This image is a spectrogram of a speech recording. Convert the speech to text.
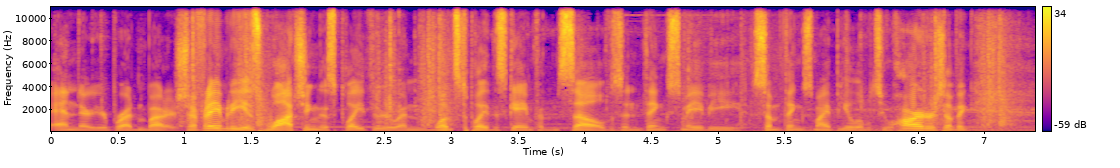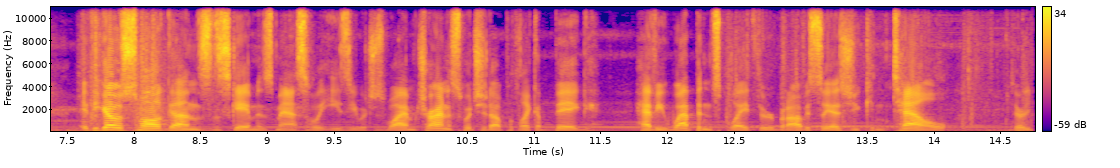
and they're your bread and butter. So if anybody is watching this playthrough and wants to play this game for themselves and thinks maybe some things might be a little too hard or something, if you go small guns, this game is massively easy, which is why I'm trying to switch it up with like a big heavy weapons playthrough, but obviously as you can tell, very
